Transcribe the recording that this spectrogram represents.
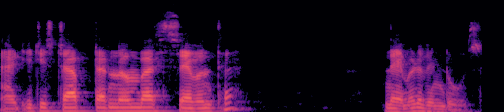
and it is chapter number seventh named Windows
